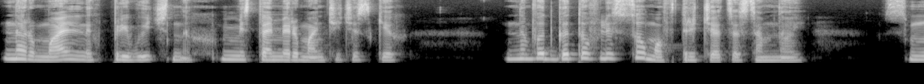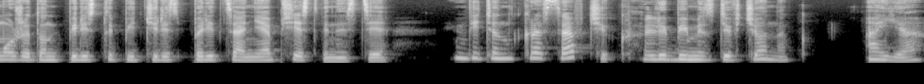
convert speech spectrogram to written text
Нормальных, привычных, местами романтических. Но вот готов ли Сома встречаться со мной? Сможет он переступить через порицание общественности? Ведь он красавчик, любимец девчонок. А я?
